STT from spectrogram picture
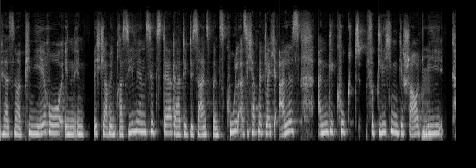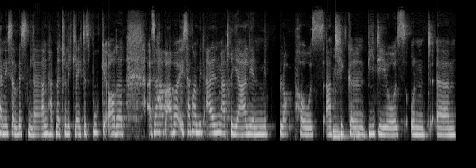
wie heißt nochmal, Pinheiro in, in, ich glaube in Brasilien sitzt der, der hat die Design Sprints cool. Also ich habe mir gleich alles angeguckt, verglichen, geschaut, mhm. wie kann ich es am besten lernen, habe natürlich gleich das Buch geordert. Also habe aber, ich sag mal, mit allen Materialien, mit Blogposts, Artikeln, mhm. Videos und ähm,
